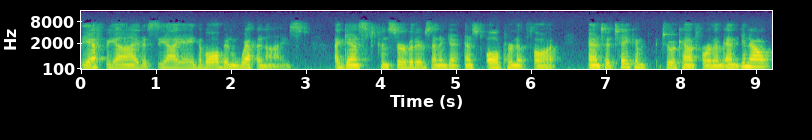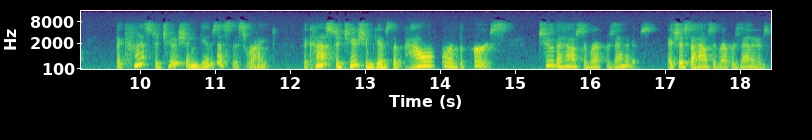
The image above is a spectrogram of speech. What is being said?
the FBI, the CIA have all been weaponized against conservatives and against alternate thought, and to take into account for them. And, you know, the Constitution gives us this right. The Constitution gives the power of the purse to the House of Representatives. It's just the House of Representatives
